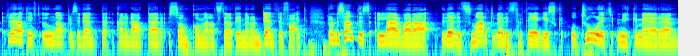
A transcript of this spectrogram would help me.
relativt unga presidentkandidater som kommer att ställa till med en ordentlig fight. Ron DeSantis lär vara väldigt smart, väldigt strategisk, otroligt mycket mer eh,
